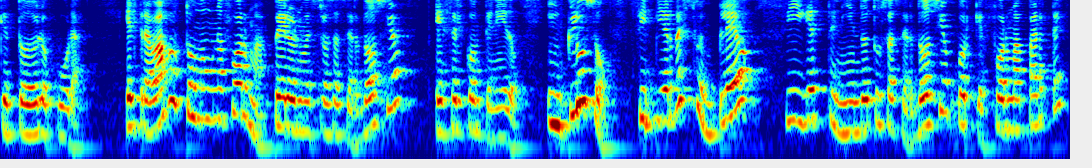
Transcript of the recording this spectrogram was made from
que todo lo cura. El trabajo toma una forma, pero nuestro sacerdocio es el contenido. Incluso si pierdes tu empleo, sigues teniendo tu sacerdocio porque forma parte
